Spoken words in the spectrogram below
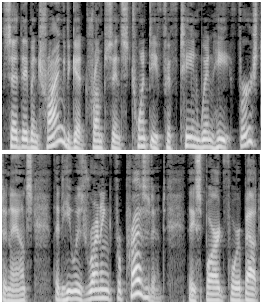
said they've been trying to get Trump since 2015 when he first announced that he was running for president. They sparred for about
